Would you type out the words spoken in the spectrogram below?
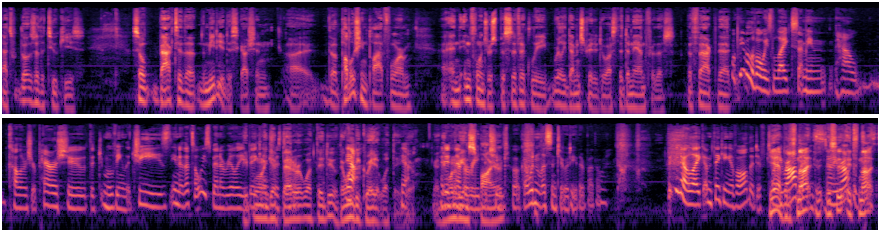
That's those are the two keys. So back to the the media discussion, uh, the publishing platform. And influencers specifically really demonstrated to us the demand for this. The fact that Well, people have always liked. I mean, how colors your parachute, the moving the cheese. You know, that's always been a really people big want to get better at what they do. They want Yeah. to be great at what they Yeah, do. I And they didn't want to be ever read the inspired. cheese book. I wouldn't listen to it either, by the way. But you know, like I'm thinking of all the different. Yeah, Tony but Robbins. it's not. Is, Robbins it's not.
